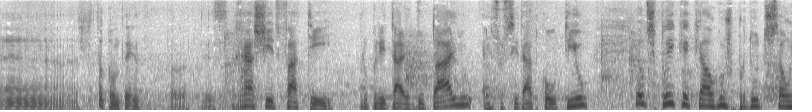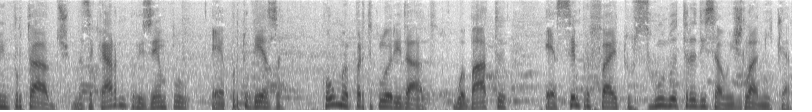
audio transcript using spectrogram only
É, estou contente por isso. Rashid Fatih proprietário do talho, em sociedade com o tio, ele explica que alguns produtos são importados, mas a carne, por exemplo, é portuguesa, com uma particularidade: o abate é sempre feito segundo a tradição islâmica.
